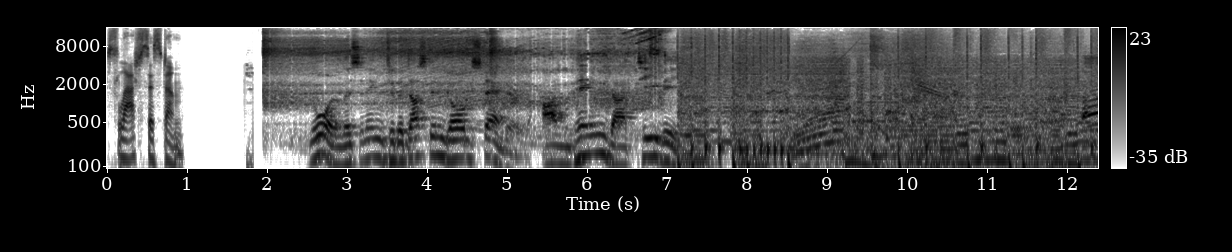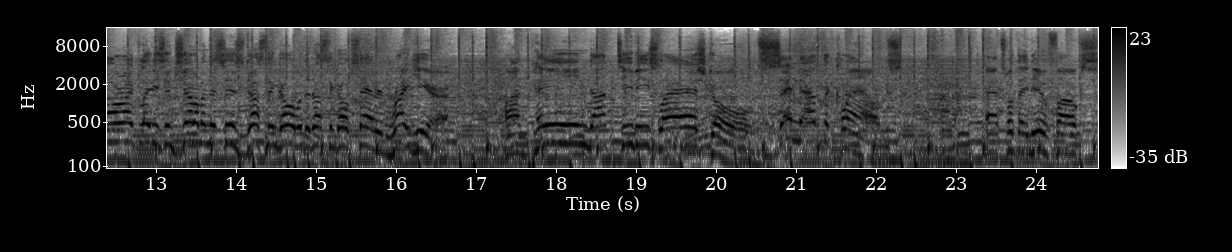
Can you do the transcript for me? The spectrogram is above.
slash system. You're listening to the Dustin Gold Standard on Paine.tv. All right, ladies and gentlemen, this is Dustin Gold with the Dustin Gold Standard right here on Paine.tv slash gold. Send out the clowns. That's what they do, folks.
